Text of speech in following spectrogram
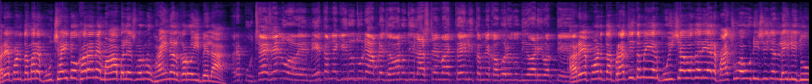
અરે પણ તમારે પૂછાય તો ખરા ને મહાબલેશ્વરનું ફાઇનલ કરો ઈ પેલા. અરે પૂછાય છે નું હવે? મેં તમને કીધું તું ને આપણે જવાનું છે લાસ્ટ ટાઈમ વાત થયેલી તમને ખબર હતું દિવાળી વખતે. અરે પણ તા પ્રાચી તમે યાર પૂછ્યા વગર યાર પાછું આવું ડિસિઝન લઈ લીધું.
